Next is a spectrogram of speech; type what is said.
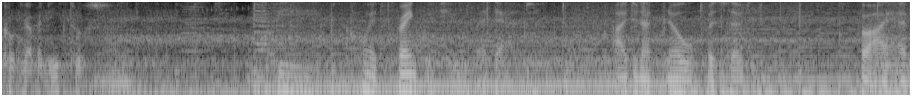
Cognabenitus. To be quite frank with you, madame, I do not know for certain, for I have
